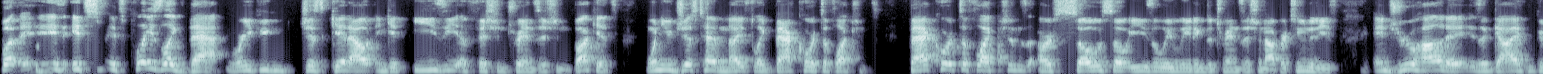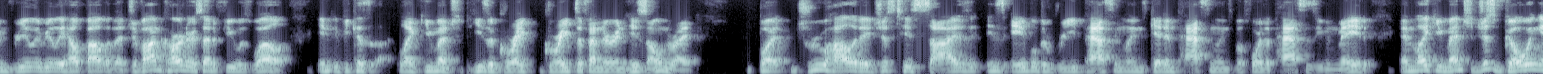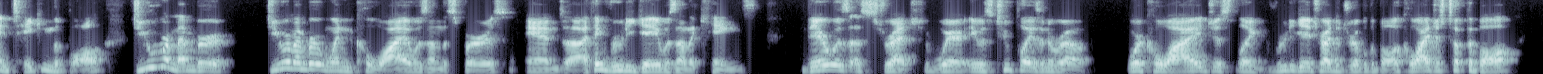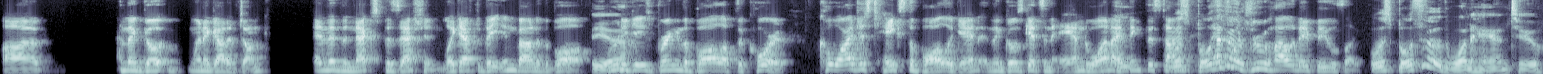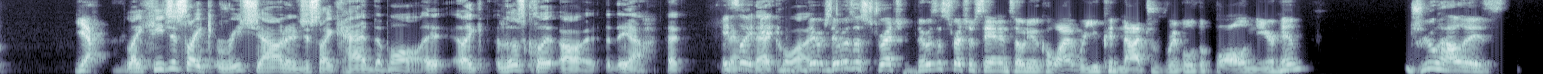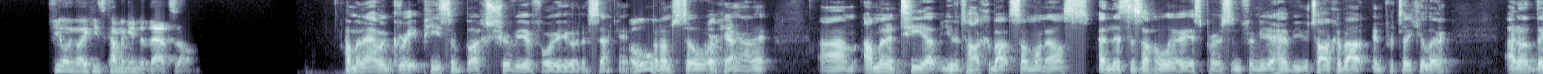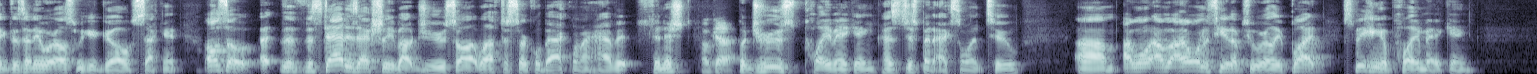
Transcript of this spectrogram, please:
But it, it's it's plays like that where you can just get out and get easy, efficient transition buckets when you just have nice like backcourt deflections. Backcourt deflections are so so easily leading to transition opportunities, and Jrue Holiday is a guy who can really really help out with that. Jevon Carter said a few as well, in, because like you mentioned, he's a great great defender in his own right. But Jrue Holiday, just his size, is able to read passing lanes, get in passing lanes before the pass is even made. And like you mentioned, just going and taking the ball. Do you remember? Do you remember when Kawhi was on the Spurs and uh, I think Rudy Gay was on the Kings? There was a stretch where it was two plays in a row where Kawhi just like Rudy Gay tried to dribble the ball. Kawhi just took the ball, uh, and then go when it got a dunk. And then the next possession, like after they inbounded the ball, yeah. Rudy Gay's bringing the ball up the court. Kawhi just takes the ball again and then goes gets an and one. And I think this time. Was both That's what with, Jrue Holiday feels like. Was both of it with one hand too? Yeah, like he just like reached down and just like had the ball. It, like those clip. Oh yeah, that, it's man, like that it, Kawhi there, was, there was a stretch. There was a stretch of San Antonio Kawhi where you could not dribble the ball near him. Jrue Holiday is feeling like he's coming into that zone. I'm gonna have a great piece of Bucks trivia for you in a second, Ooh, but I'm still working okay. on it. Um, I'm gonna tee up you to talk about someone else, and this is a hilarious person for me to have you talk about in particular. I don't think there's anywhere else we could go second. Also, uh, the, the stat is actually about Jrue, so we'll have to circle back when I have it finished. Okay. But Jrue's playmaking has just been excellent too. Um, I won't. I don't want to tee it up too early. But speaking of playmaking,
